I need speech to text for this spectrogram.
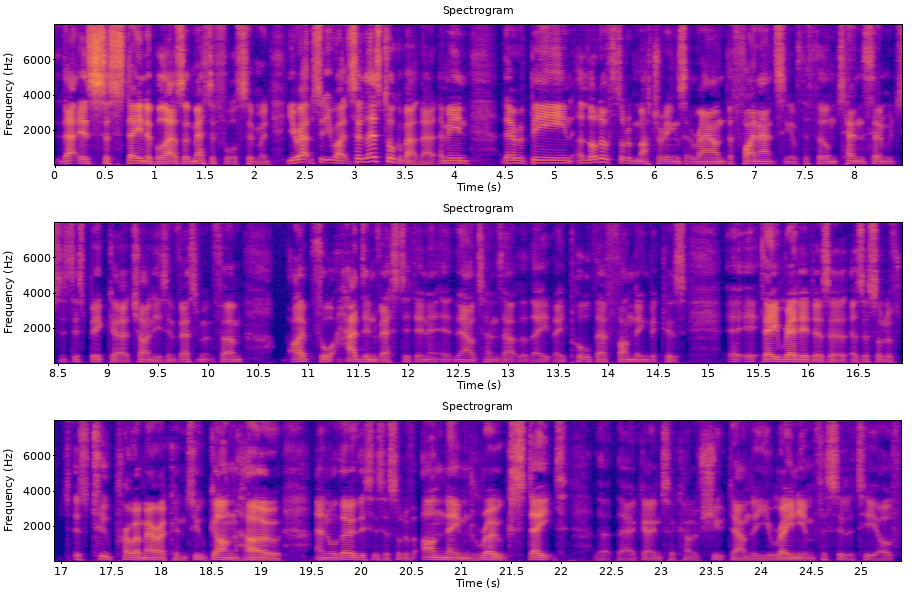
that is sustainable as a metaphor, Simon. You're absolutely right. So let's talk about that. I mean, there have been a lot of sort of mutterings around the financing of the film. Tencent, which is this big uh, Chinese investment firm, I thought had invested in it. It now turns out that they, they pulled their funding because it, they read it as a as a sort of as too pro American, too gung ho. And although this is a sort of unnamed rogue state that they're going to kind of shoot down the uranium facility of,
